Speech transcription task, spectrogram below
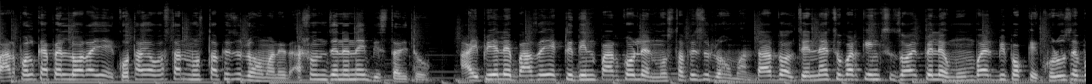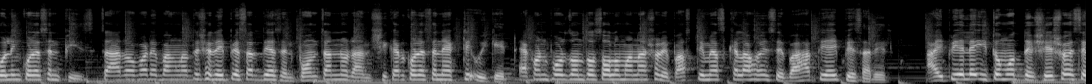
পার্পল ক্যাপের লড়াইয়ে কোথায় অবস্থান মুস্তাফিজুর রহমানের? আসুন জেনে নেই বিস্তারিত। আইপিএলে বাজে একটি দিন পার করলেন মুস্তাফিজুর রহমান। তার দল চেন্নাই সুপার কিংস জয় পেলেও মুম্বাইয়ের বিপক্ষে খরুসে বোলিং করেছেন ফিজ। চার ওভারে বাংলাদেশের এই পেসার দিয়েছেন পঞ্চান্ন রান, শিকার করেছেন একটি উইকেট। এখন পর্যন্ত চলমান আসরে পাঁচটি ম্যাচ খেলা হয়েছে বাহাতি এই পেসারের। আইপিএলে ইতোমধ্যে শেষ হয়েছে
